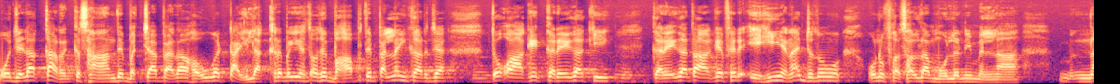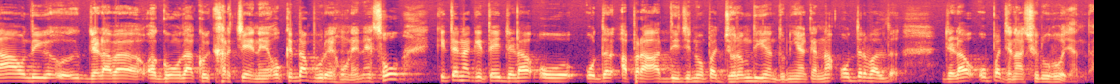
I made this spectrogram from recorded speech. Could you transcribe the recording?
ਉਹ ਜਿਹੜਾ ਘਰ ਕਿਸਾਨ ਦੇ ਬੱਚਾ ਪੈਦਾ ਹੋਊਗਾ 2.5 ਲੱਖ ਰੁਪਏ ਤਾਂ ਉਹਦੇ ਬਾਪ ਤੇ ਪਹਿਲਾਂ ਹੀ ਕਰਜ਼ਾ ਹੈ। ਤੇ ਉਹ ਆ ਕੇ ਕਰੇਗਾ ਕੀ? ਕਰੇਗਾ ਤਾਂ ਆ ਕੇ ਫਿਰ ਇਹੀ ਹੈ ਨਾ, ਜਦੋਂ ਉਹਨੂੰ ਫਸਲ ਦਾ ਮੁੱਲ ਨਹੀਂ ਮਿਲਣਾ, ਨਾ ਉਹਦੀ ਜਿਹੜਾ ਵਾ ਅੱਗੋਂ ਦਾ ਕੋਈ ਖਰਚੇ ਨੇ, ਉਹ ਕਿੱਦਾਂ ਪੂਰੇ ਹੋਣੇ ਨੇ। ਸੋ ਕਿਤੇ ਨਾ ਕਿਤੇ ਜਿਹੜਾ ਉਹ ਉਧਰ ਅਪਰਾਧ ਦੀ ਜਿਹਨੂੰ ਆਪਾਂ ਜੁਰਮ ਦੀਆਂ ਦੁਨੀਆ ਕਹਿੰਦਾ ਉਧਰ ਵੱਲ ਜਿਹੜਾ ਉਹ ਭੱਜਣਾ ਸ਼ੁਰੂ ਹੋ ਜਾਂਦਾ।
